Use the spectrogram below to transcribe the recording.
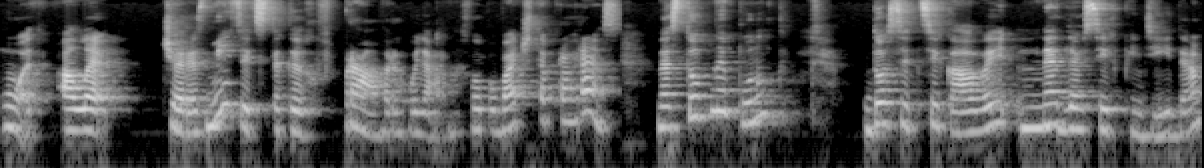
От, але через місяць таких вправ регулярних ви побачите прогрес. Наступний пункт досить цікавий, не для всіх підійде.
